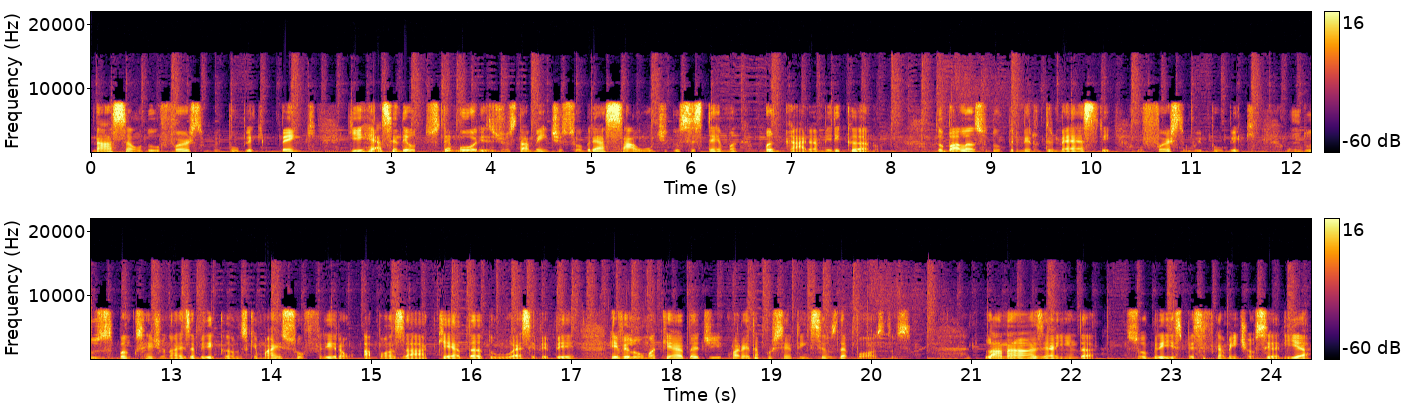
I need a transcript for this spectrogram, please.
na ação do First Republic Bank, que reacendeu os temores justamente sobre a saúde do sistema bancário americano. No balanço do primeiro trimestre, o First Republic, um dos bancos regionais americanos que mais sofreram após a queda do SVB, revelou uma queda de 40% em seus depósitos. Lá na Ásia ainda, sobre especificamente a Oceania,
